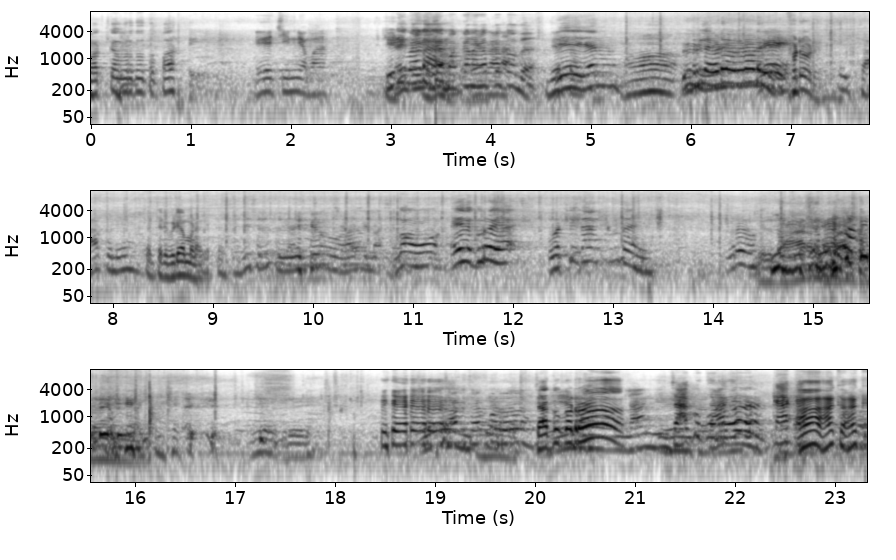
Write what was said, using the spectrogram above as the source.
ಮಕ್ಕ ಬರ್ತತಪ್ಪ ಏ ಚಿಹ್ನೆ ಬಾ. ಏ ಏನು? ವಿಡಿಯೋ ಮಾಡಾಕತ್ತೆ. ಏ ಗುರು ಏ, ಹಾಕ್ಬಿಡ್ದೆ. ಗುರು. ಚಾಕು ಕೊಡ್ರು. ಚಾಕು ಕೊಡ್ರು. ಹಾ ಹಾಕ ಹಾಕ.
